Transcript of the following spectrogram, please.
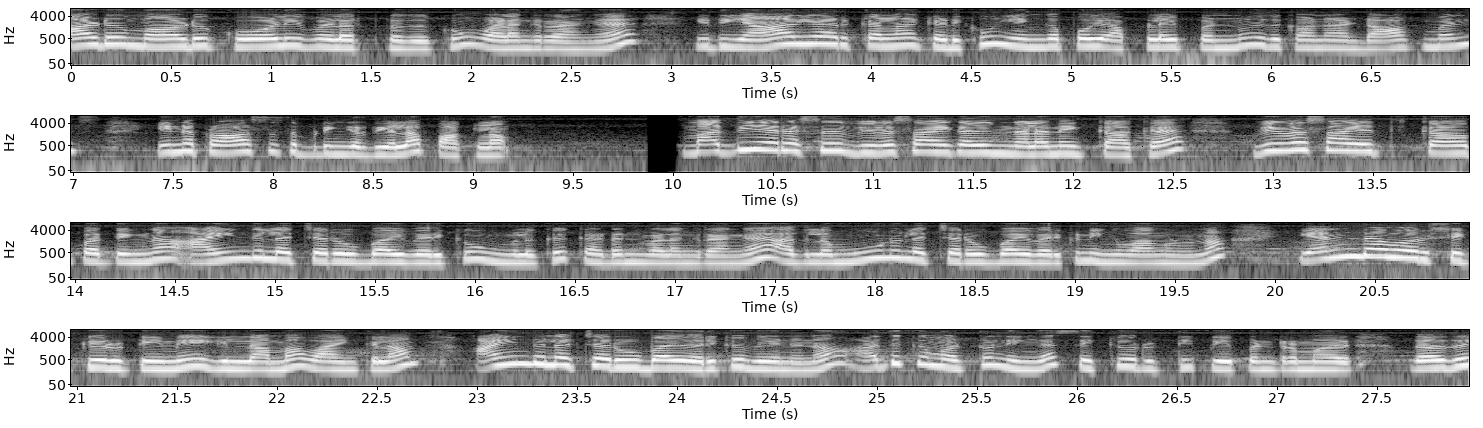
ஆடு மாடு கோழி வளர்ப்பதற்கும் வழங்குறாங்க. இது யார் யாருக்கெல்லாம் கிடைக்கும் எங்கே போய் அப்ளை பண்ணும் இதுக்கான டாக்குமெண்ட்ஸ் என்ன ப்ராசஸ் அப்படிங்கிறது எல்லாம் பார்க்கலாம். மத்திய அரசு விவசாயிகளின் நலனை காக்க விவசாயத்துக்காக பார்த்தீங்கன்னா ஐந்து லட்சம் ரூபாய் வரைக்கும் உங்களுக்கு கடன் வழங்குறாங்க. அதில் மூணு லட்சம் ரூபாய் வரைக்கும் நீங்கள் வாங்கணும்னா எந்த ஒரு செக்யூரிட்டியுமே இல்லாமல் வாங்கிக்கலாம். ஐந்து லட்சம் ரூபாய் வரைக்கும் வேணும்னா அதுக்கு மட்டும் நீங்கள் செக்யூரிட்டி பே பண்ணுற மாதிரி அதாவது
